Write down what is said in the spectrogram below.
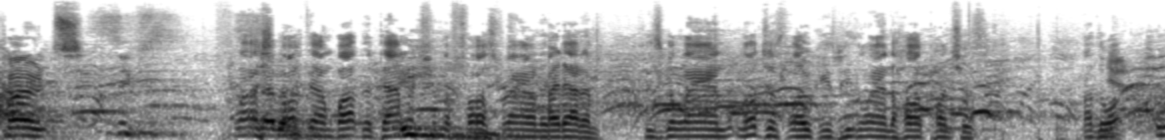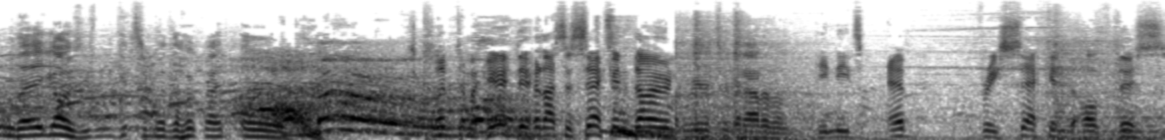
counts. flash knockdown, but the damage from the first round right at him. He's going to land not just low kicks, he's going to land hard punches. Otherwise, oh, there he goes. He gets him with the hook right. Oh, oh. He's clipped him again there. That's the second down. really took it out of him. He needs every second of this.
